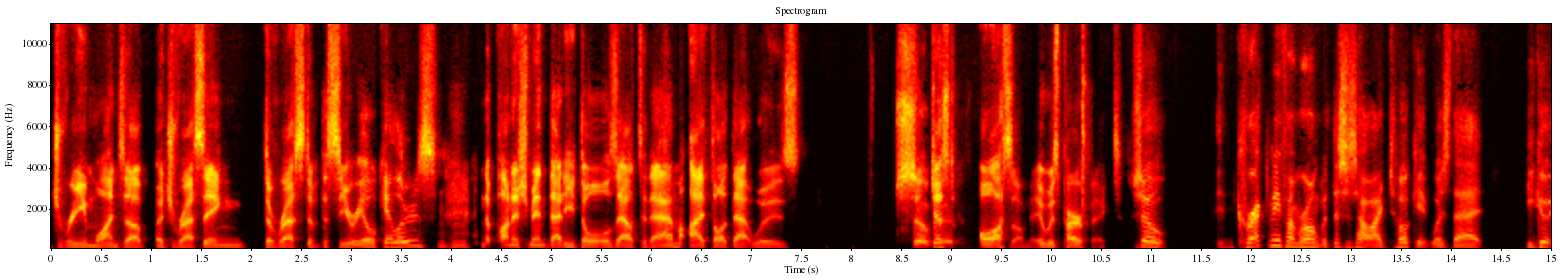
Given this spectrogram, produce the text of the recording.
Dream winds up addressing the rest of the serial killers, Mhm. the punishment that he doles out to them. I thought that was So just good. awesome. It was perfect. So, correct me if I'm wrong, but this is how I took it: was that he go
